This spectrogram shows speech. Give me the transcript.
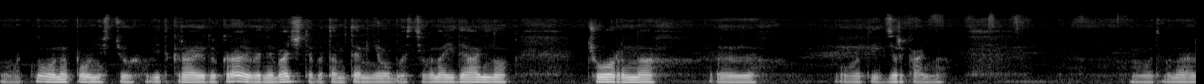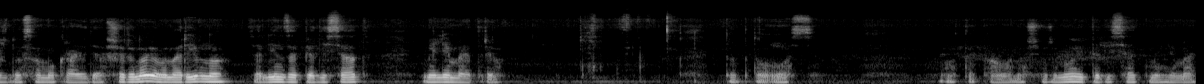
От. Ну, вона повністю від краю до краю, ви не бачите, бо там темні області. Вона ідеально чорна. Е, От і дзеркальна. От вона аж до самого краю йде. Шириною вона рівно, ця лінза 50 мм. Тобто ось. Ось така вона шириною 50 мм.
